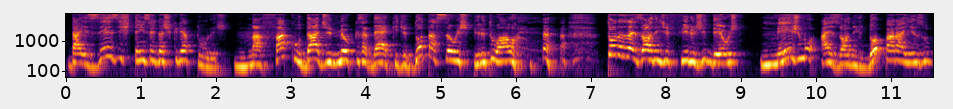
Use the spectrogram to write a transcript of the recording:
das existências das criaturas. Na Faculdade Melquisedeque de Dotação Espiritual, todas as ordens de filhos de Deus, mesmo as ordens do paraíso,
